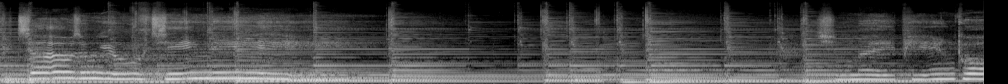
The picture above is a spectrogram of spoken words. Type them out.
พระเจ้าทรงอยู่ที่นี่ พียงพอ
